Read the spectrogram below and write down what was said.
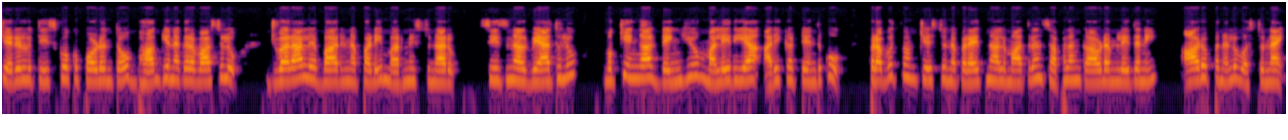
చర్యలు తీసుకోకపోవడంతో భాగ్యనగర వాసులు జ్వరాల బారిన పడి మరణిస్తున్నారు. సీజనల్ వ్యాధులు ముఖ్యంగా డెంగ్యూ మలేరియా అరికట్టేందుకు ప్రభుత్వం చేస్తున్న ప్రయత్నాలు మాత్రం సఫలం కావడం లేదని ఆరోపణలు వస్తున్నాయి.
